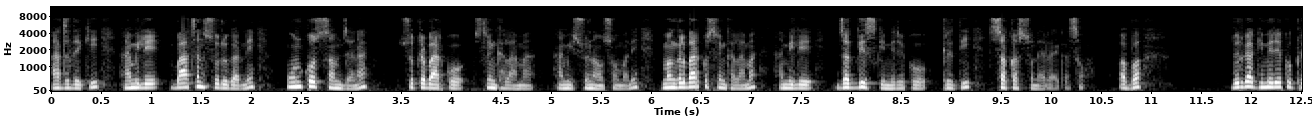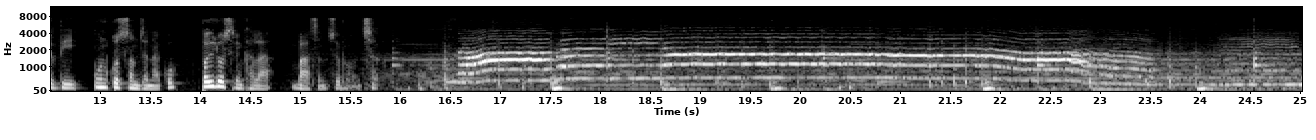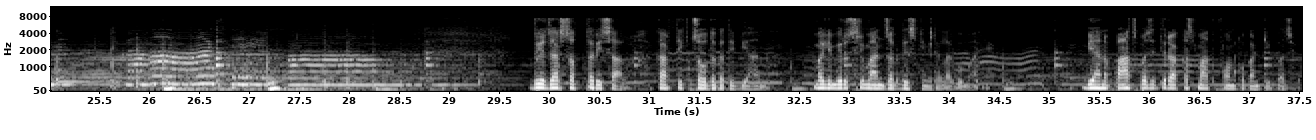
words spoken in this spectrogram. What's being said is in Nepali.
आजदेखि हामीले वाचन सुरु गर्ने उनको सम्झना शुक्रबारको श्रृङ्खलामा हामी सुनाउँछौं भने मंगलबारको श्रृङ्खलामा हामीले जगदीश घिमिरेको कृति सकस सुनाइरहेका छौं। अब दुर्गा घिमिरेको कृति उनको सम्झनाको पहिलो श्रृङ्खला वाचन सुरु हुन्छ। दुई हजार सत्तरी साल कार्तिक चौध गति बिहान मैले मेरो श्रीमान जगदीश घिमिरेलाई गुमाएँ। बिहान पाँच बजेतिर अकस्मात फोनको घन्टी बज्यो।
